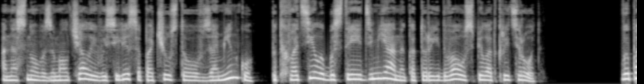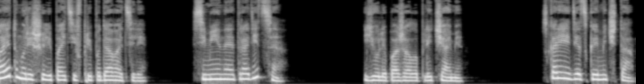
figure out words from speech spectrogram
Она снова замолчала, и Василиса, почувствовав заминку, подхватила быстрее Демьяна, который едва успел открыть рот. «Вы поэтому решили пойти в преподаватели? Семейная традиция?» Юля пожала плечами. «Скорее детская мечта.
